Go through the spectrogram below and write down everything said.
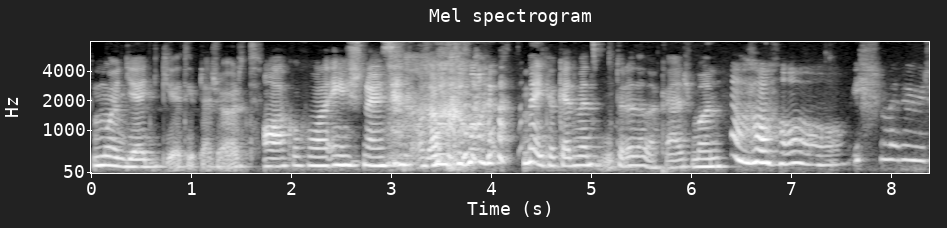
Mondj egy guilty pleasure-t. Alkohol, én is nagyon szeretem az alkoholt. Melyik a kedvenc bútorod a lakásban? Oh, oh, ismerős.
